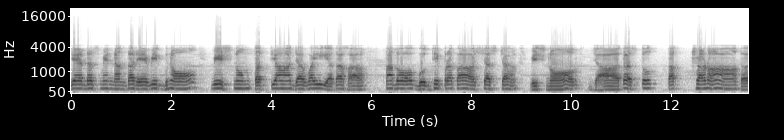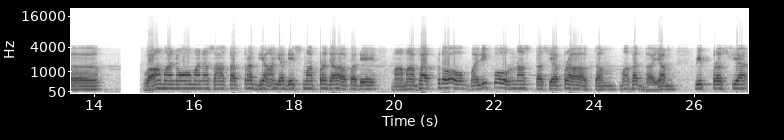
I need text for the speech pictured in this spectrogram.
यदस्मिन्नन्तरे विघ्नो विष्णुं तत्याजवैयतः तदो बुद्धिप्रकाशश्च विष्णोर्जातस्तु तत्क्षणात्। वामनो मनसा तत्र ध्यायदि स्म प्रजापदे मम भक्तो बलिपूर्णस्तस्य प्राप्तं महद्भयं। विप्रस्य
